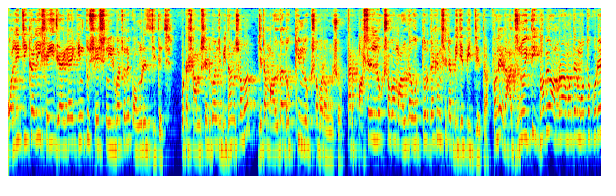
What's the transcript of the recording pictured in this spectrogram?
পলিটিক্যালি সেই জায়গায় কিন্তু শেষ নির্বাচনে কংগ্রেস জিতেছে। ওটা শামশেরগঞ্জ বিধানসভা, যেটা মালদা দক্ষিণ লোকসভার অংশ। তার পাশের লোকসভা মালদা উত্তর দেখেন, সেটা বিজেপির জেতা। ফলে রাজনৈতিকভাবেও আমরা আমাদের মতো করে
